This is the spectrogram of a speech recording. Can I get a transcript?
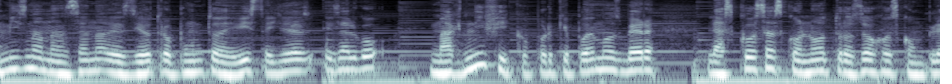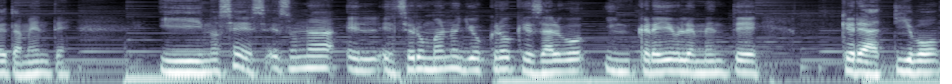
misma manzana desde otro punto de vista. Es algo magnífico porque podemos ver las cosas con otros ojos completamente. Y no sé, es, una. El, ser humano yo creo que es algo increíblemente creativo.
